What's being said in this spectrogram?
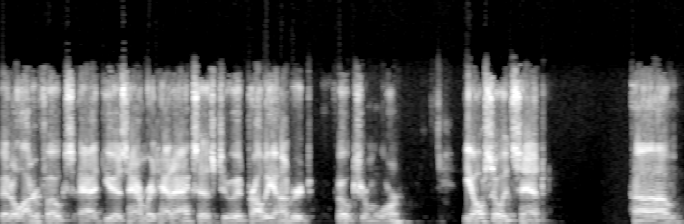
but a lot of folks at US Hammered had access to it, probably 100 folks or more. He also had sent um,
